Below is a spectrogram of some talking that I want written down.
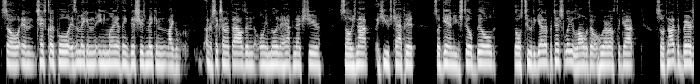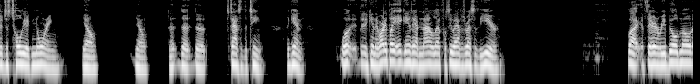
So and Chase Claypool isn't making any money. I think this year's making like under six hundred thousand, only a million and a half next year. So he's not a huge cap hit. So again, you can still build those two together potentially, along with whoever else they got. So it's not like the Bears are just totally ignoring, you know, you know, the the the stats of the team. Again, well, again, they've already played eight games. They have nine left. We'll see what happens the rest of the year. But if they're in rebuild mode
